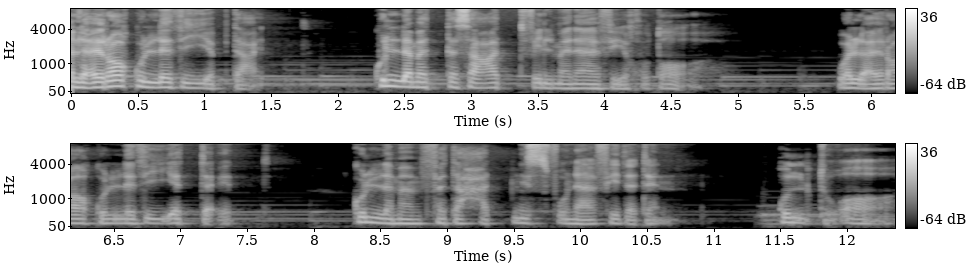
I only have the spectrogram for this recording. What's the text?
العراق الذي يبتعد كلما اتسعت في المنافي خطاه والعراق الذي يتئد كلما انفتحت نصف نافذة. قلت آه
